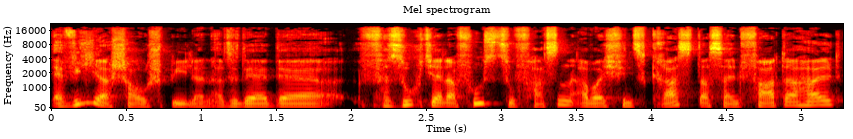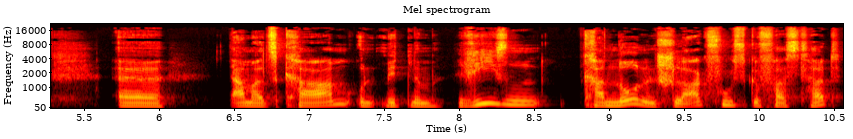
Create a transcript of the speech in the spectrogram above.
der will ja Schauspielern. Also der, der versucht ja da Fuß zu fassen. Aber ich finde es krass, dass sein Vater halt äh, damals kam und mit einem riesen Kanonenschlag Fuß gefasst hat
